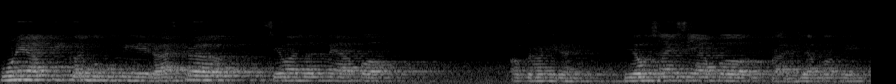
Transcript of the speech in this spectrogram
पुणे आपकी कर्मभूमि है। राष्ट्र सेवा दल में आप अग्रणी रहे। व्यवसाय से आप प्राध्यापक हैं।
